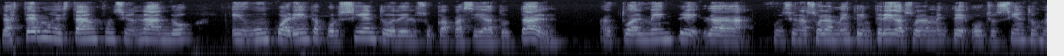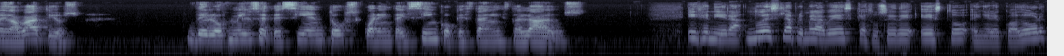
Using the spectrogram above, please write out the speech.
las termos están funcionando en un 40% de su capacidad total. Actualmente la funciona solamente, entrega solamente 800 megavatios de los 1745 que están instalados. Ingeniera, no es la primera vez que sucede esto en el Ecuador,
